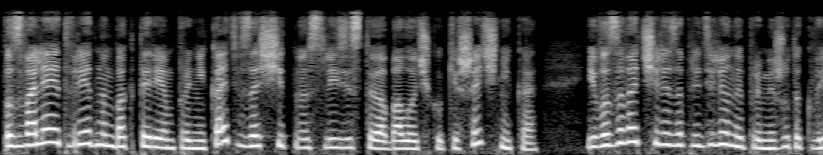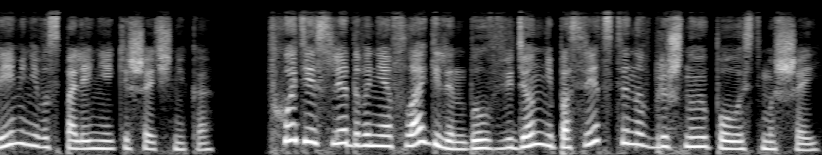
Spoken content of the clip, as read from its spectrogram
позволяет вредным бактериям проникать в защитную слизистую оболочку кишечника и вызывать через определенный промежуток времени воспаление кишечника. В ходе исследования флагелин был введен непосредственно в брюшную полость мышей.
